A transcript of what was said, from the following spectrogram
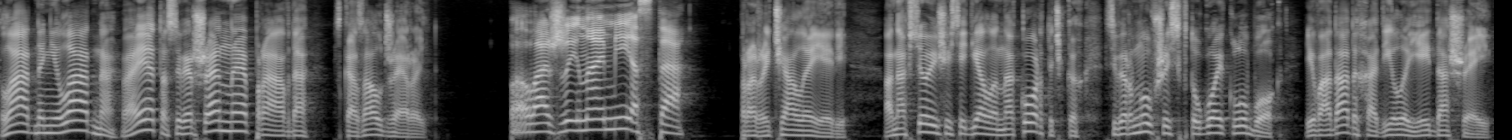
«Ладно, не ладно, а это совершенная правда», – сказал Джеральд. «Положи на место!» – прорычала Эви. Она все еще сидела на корточках, свернувшись в тугой клубок, и вода доходила ей до шеи.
